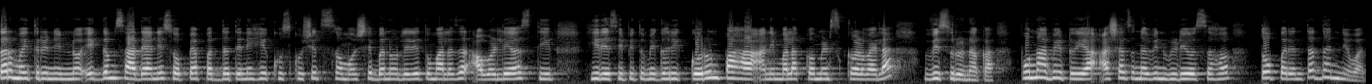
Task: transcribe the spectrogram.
तर मैत्रिणींनो एकदम साध्या आणि सोप्या पद्धतीने हे खुसखुशीत समोसे बनवलेले तुम्हाला जर आवडले असतील ही रेसिपी तुम्ही घरी करून पहा आणि मला कमेंट्स कळवायला विसरू नका. पुन्हा भेटूया अशाच नवीन व्हिडिओसह तोपर्यंत धन्यवाद.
